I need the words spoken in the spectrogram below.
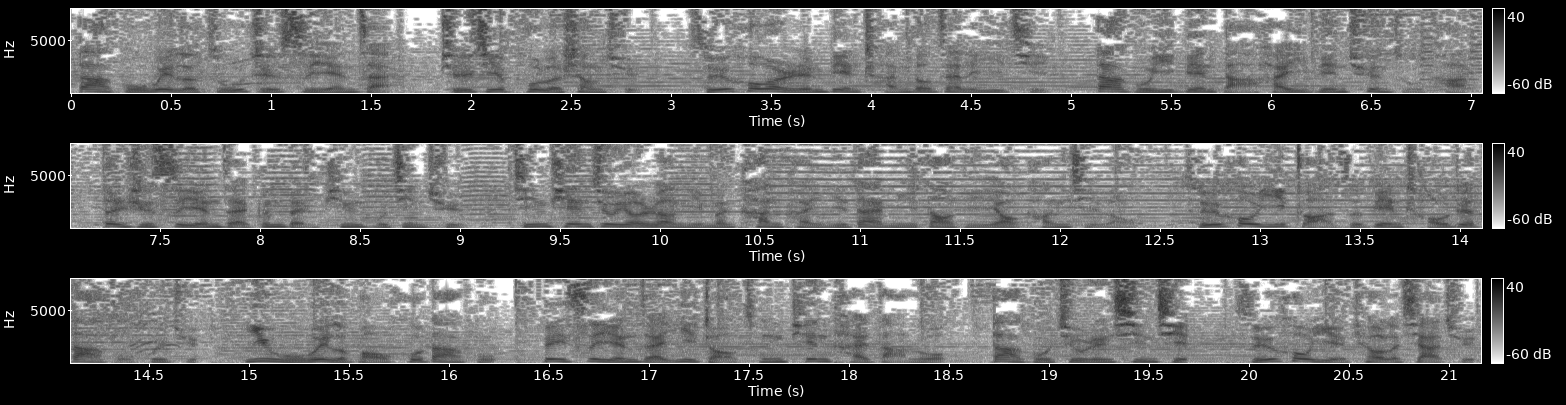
大古为了阻止四眼仔，直接扑了上去，随后二人便缠斗在了一起。大古一边打还一边劝阻他，但是四眼仔根本听不进去。今天就要让你们看看一袋米到底要扛几楼。随后一爪子便朝着大古挥去，伊武为了保护大古，被四眼仔一爪从天台打落。大古救人心切，随后也跳了下去，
